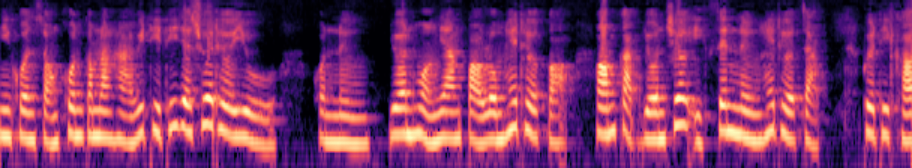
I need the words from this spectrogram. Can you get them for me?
มีคนสองคนกำลังหาวิธีที่จะช่วยเธออยู่ คนหนึ่งโยนห่วงยางเป่าลมให้เธอเกาะ พร้อมกับโยนเชือกอีกเส้นหนึ่งให้เธอจับ เพื่อที่เขา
